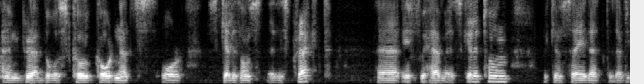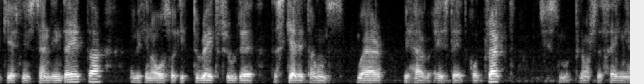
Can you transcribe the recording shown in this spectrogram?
and grab those co coordinates or skeletons that is tracked. Uh, if we have a skeleton, we can say that the application is sending data, and we can also iterate through the, the skeletons where we have a state called tracked, which is pretty much the thing,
